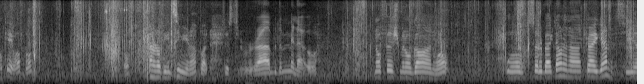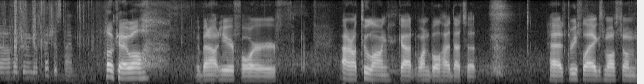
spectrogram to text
Okay, well, folks. Well, I don't know if you can see me or not, but just robbed the minnow. No fish, minnow gone. Well, we'll set her back down and uh, try again. See, uh, hopefully we can get a fish this time. Okay, well, we've been out here for, I don't know, too long. Got one bullhead, that's it. Had three flags, most of them,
